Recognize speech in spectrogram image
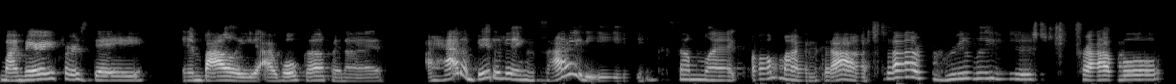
my very first day in Bali, I woke up and I I had a bit of anxiety because I'm like, oh my gosh, should I really just travel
